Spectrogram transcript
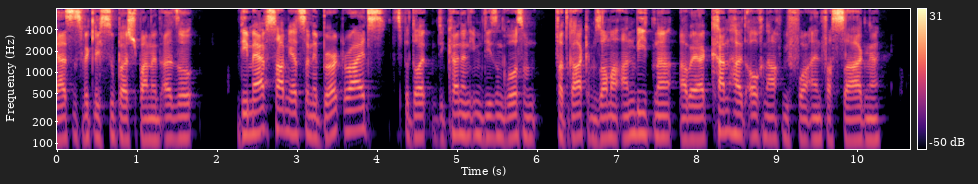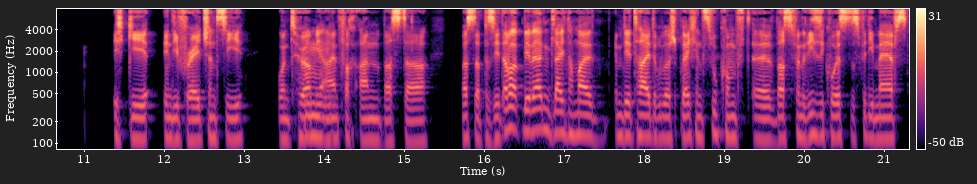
Ja, es ist wirklich super spannend. Also, die Mavs haben jetzt seine Bird Rights. Das bedeutet, die können ihm diesen großen Vertrag im Sommer anbieten, aber er kann halt auch nach wie vor einfach sagen, ich gehe in die Free Agency und höre mhm. mir einfach an, was da, was da passiert. Aber wir werden gleich nochmal im Detail darüber sprechen, Zukunft, äh, was für ein Risiko ist das für die Mavs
